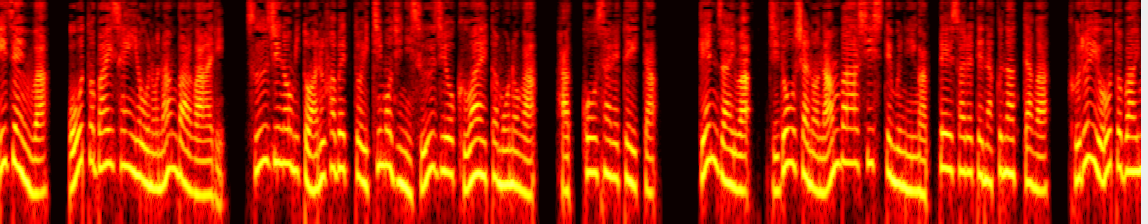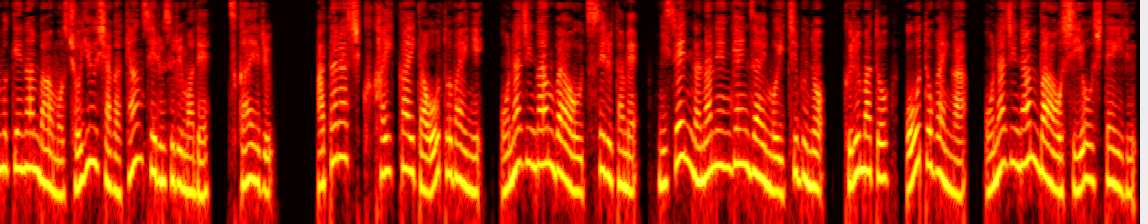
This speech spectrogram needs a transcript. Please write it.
以前はオートバイ専用のナンバーがあり、数字のみとアルファベット1文字に数字を加えたものが発行されていた。現在は自動車のナンバーシステムに合併されてなくなったが、古いオートバイ向けナンバーも所有者がキャンセルするまで使える。新しく買い替えたオートバイに同じナンバーを移せるため、2007年現在も一部の車とオートバイが同じナンバーを使用している。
